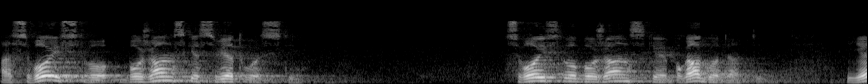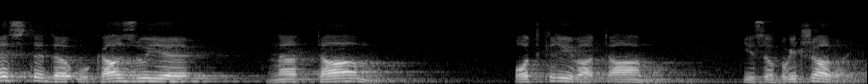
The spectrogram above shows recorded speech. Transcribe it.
A svojstvo božanske svjetlosti svojstvo božanske blagodati jeste da ukazuje na tamu, otkriva tamu, izobličava je.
